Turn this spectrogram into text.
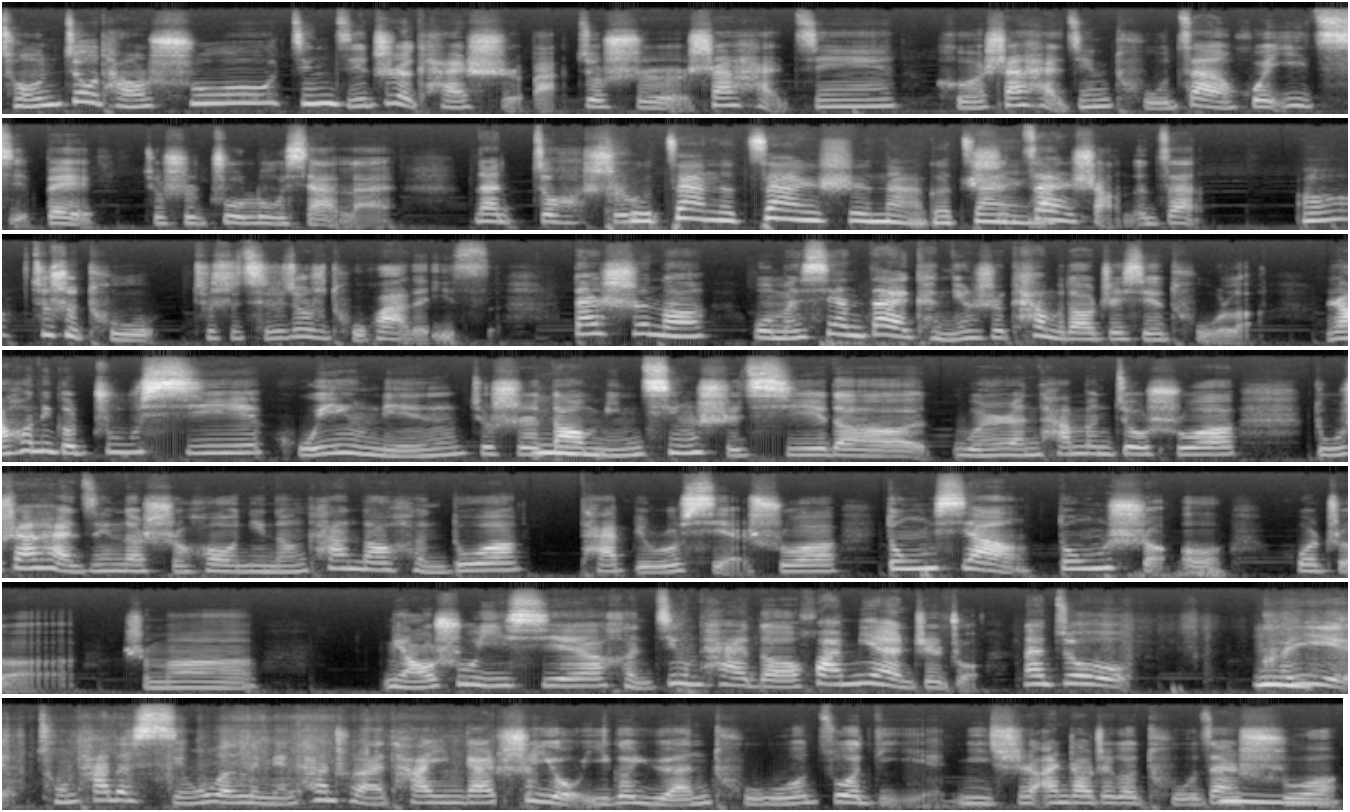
从《旧唐书经籍志》开始吧，就是《山海经》和《山海经图赞》会一起被就是注录下来。那就是图赞的赞是哪个赞？是赞赏的赞。哦，就是图，就是其实就是图画的意思。但是呢，我们现在肯定是看不到这些图了。然后那个朱熹、胡应麟，就是到明清时期的文人，他们就说读《山海经》的时候，你能看到很多他，比如写说东向、东首，或者什么描述一些很静态的画面这种，那就。可以从他的行文里面看出来，他应该是有一个原图做底，你是按照这个图在说，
